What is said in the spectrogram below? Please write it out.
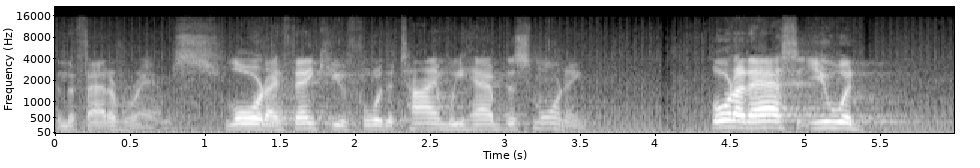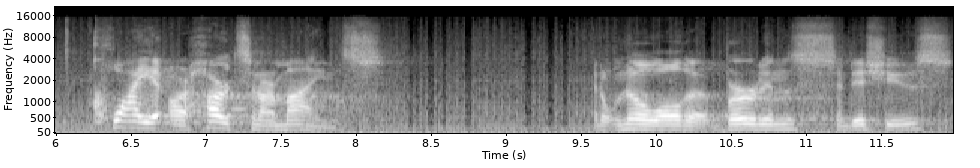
than the fat of rams. Lord, I thank you for the time we have this morning. Lord, I'd ask that you would quiet our hearts and our minds. I don't know all the burdens and issues,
